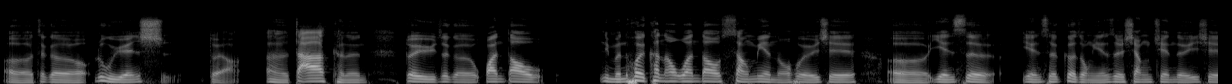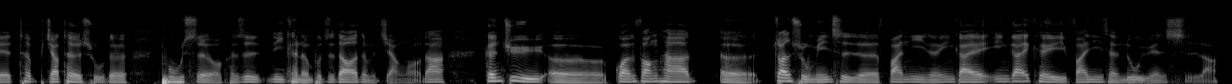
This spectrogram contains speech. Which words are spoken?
呃这个路缘史，对啊，呃大家可能对于这个弯道，你们会看到弯道上面呢、会有一些呃颜色。颜色各种颜色相间的一些特比较特殊的铺设哦，可是你可能不知道要怎么讲哦。那根据呃官方它呃专属名词的翻译呢，应该应该可以翻译成路缘石啦。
